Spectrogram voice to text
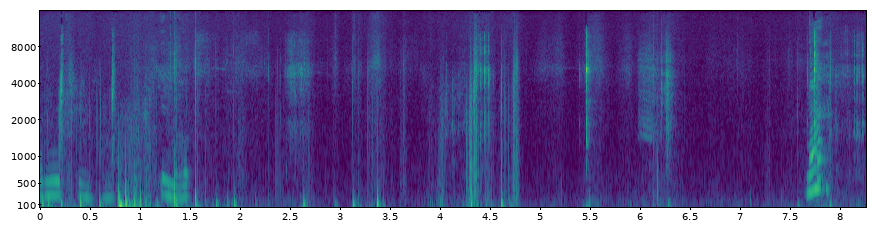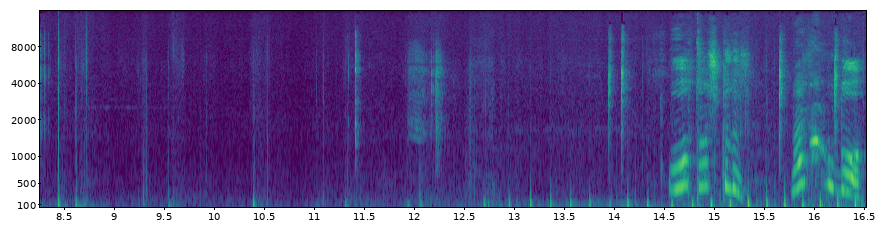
Gelirsem yetişirim sana. Gel abi. Lan. O taş kılıç. Nereden buldu o?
